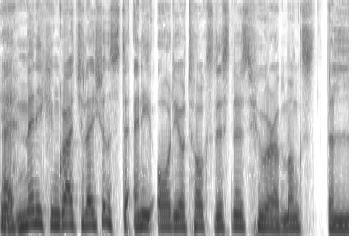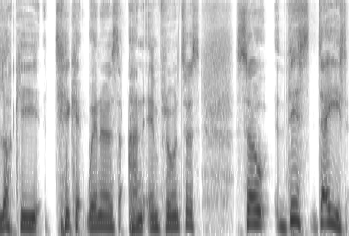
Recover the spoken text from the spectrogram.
yeah. Uh, many congratulations to any Audio Talks listeners who are amongst the lucky ticket winners and influencers. So this date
